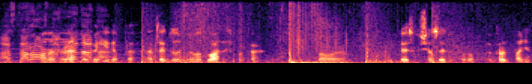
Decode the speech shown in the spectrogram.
Ладно, тогда погоди, отойду на минут 20 пока. Давай. Я сейчас зайду потом, как раз банит.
